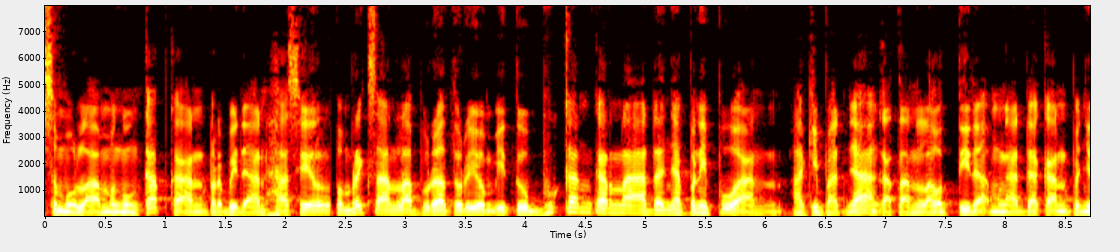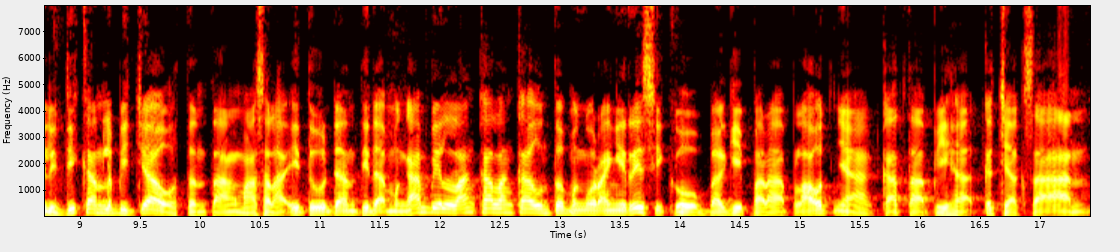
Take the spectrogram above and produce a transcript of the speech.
semula mengungkapkan perbedaan hasil pemeriksaan laboratorium itu bukan karena adanya penipuan. Akibatnya, Angkatan Laut tidak mengadakan penyelidikan lebih jauh tentang masalah itu dan tidak mengambil langkah-langkah untuk mengurangi risiko bagi para pelautnya, kata pihak kejaksaan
